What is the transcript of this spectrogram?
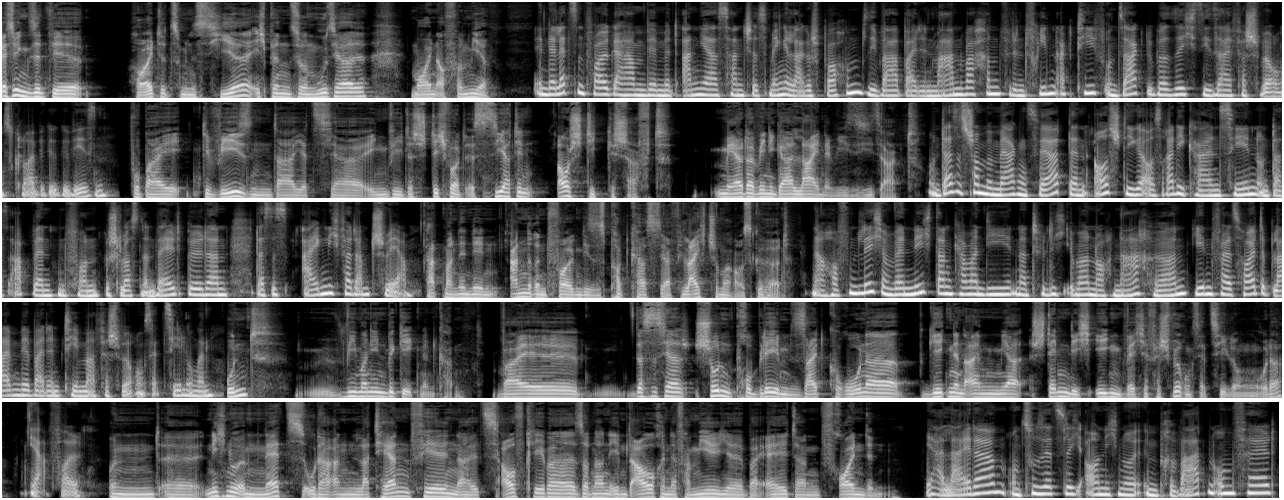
deswegen sind wir heute zumindest hier. Ich bin Sören Musial. Moin auch von mir. In der letzten Folge haben wir mit Anja Sanchez-Mengela gesprochen. Sie war bei den Mahnwachen für den Frieden aktiv und sagt über sich, sie sei Verschwörungsgläubige gewesen. Wobei gewesen da jetzt ja irgendwie das Stichwort ist. Sie hat den Ausstieg geschafft mehr oder weniger alleine, wie sie sagt. Und das ist schon bemerkenswert, denn Ausstiege aus radikalen Szenen und das Abwenden von geschlossenen Weltbildern, das ist eigentlich verdammt schwer. Hat man in den anderen Folgen dieses Podcasts ja vielleicht schon mal rausgehört. Na, hoffentlich. Und wenn nicht, dann kann man die natürlich immer noch nachhören. Jedenfalls heute bleiben wir bei dem Thema Verschwörungserzählungen. Und wie man ihnen begegnen kann. Weil das ist ja schon ein Problem. Seit Corona begegnen einem ja ständig irgendwelche Verschwörungserzählungen, oder? Ja, voll. Und äh, nicht nur im Netz oder an Laternenpfählen als Aufkleber, sondern eben auch in der Familie, bei Eltern, Freundinnen. Ja, leider. Und zusätzlich auch nicht nur im privaten Umfeld,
